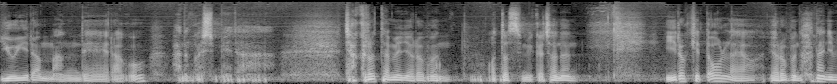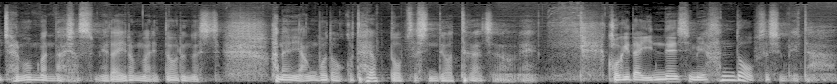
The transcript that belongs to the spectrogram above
유일한 망대라고 하는 것입니다. 자 그렇다면 여러분 어떻습니까? 저는 이렇게 떠올라요. 여러분 하나님 잘못 만나셨습니다. 이런 말이 떠오른 것이죠. 하나님 양보도 없고 타협도 없으신데 어떡하죠? 예. 거기다 인내심이 한도 없으십니다.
